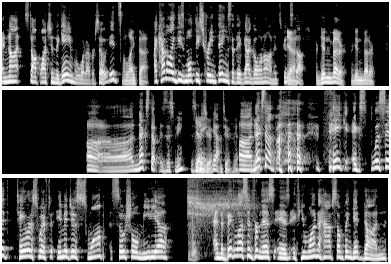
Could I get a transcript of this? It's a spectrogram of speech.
and not stop watching the game or whatever so it's I like that. i kind of like these multi-screen things that they've got going on it's good Yeah. stuff We're getting better. We're getting better. uh next up is this me this is yeah, me it's you. yeah It's you. Yeah. Uh, Okay. Next up, fake explicit Taylor Swift images swamp social media. And the big lesson from this is if you want to have something get done,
